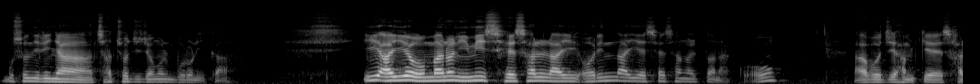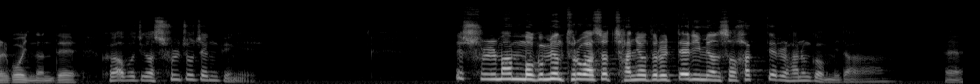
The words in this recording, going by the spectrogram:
무슨 일이냐 자초지정을 물으니까 이 아이의 엄마는 이미 세살 나이 어린 나이에 세상을 떠났고 아버지 함께 살고 있는데 그 아버지가 술조쟁병이에요. 술만 먹으면 들어와서 자녀들을 때리면서 학대를 하는 겁니다. 예.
